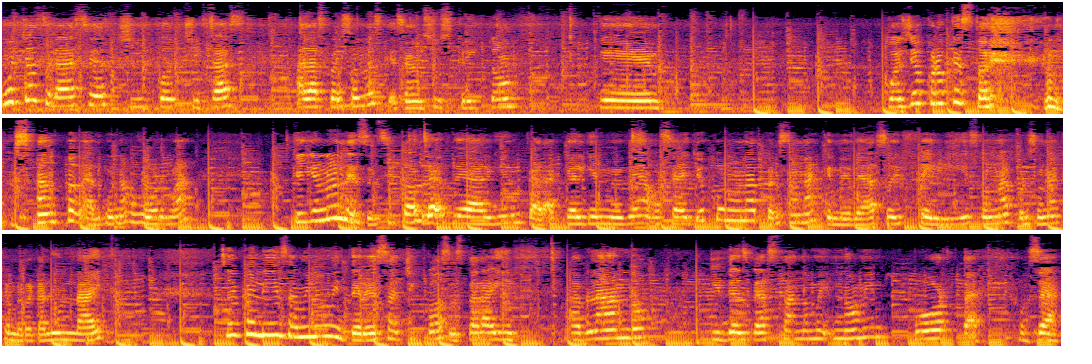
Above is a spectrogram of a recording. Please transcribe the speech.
muchas gracias chicos, chicas, a las personas que se han suscrito. Que, pues yo creo que estoy pasando de alguna forma que yo no necesito hablar de alguien para que alguien me vea. O sea, yo con una persona que me vea soy feliz, con una persona que me regale un like, soy feliz. A mí no me interesa, chicos, estar ahí hablando y desgastándome. No me importa. O sea,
